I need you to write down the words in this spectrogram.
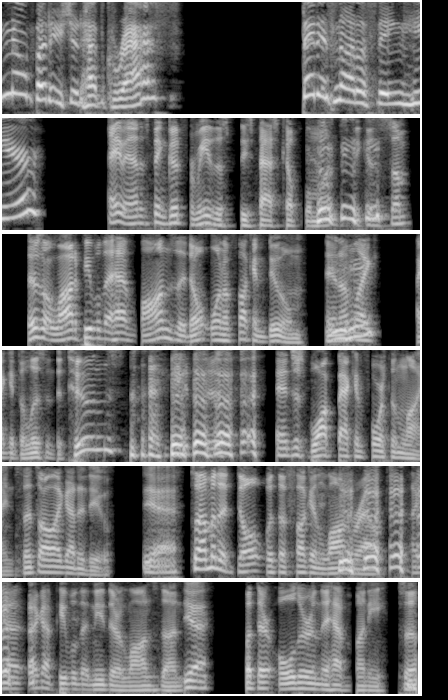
nobody should have grass that is not a thing here hey man, it's been good for me this these past couple of months because some there's a lot of people that have lawns that don't want to fucking do them, and I'm Mhm. like, I get to listen to tunes to- and just walk back and forth in lines. That's all I got to do. yeah So I'm an adult with a fucking lawn route. I got I got people that need their lawns done, yeah but they're older and they have money. So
